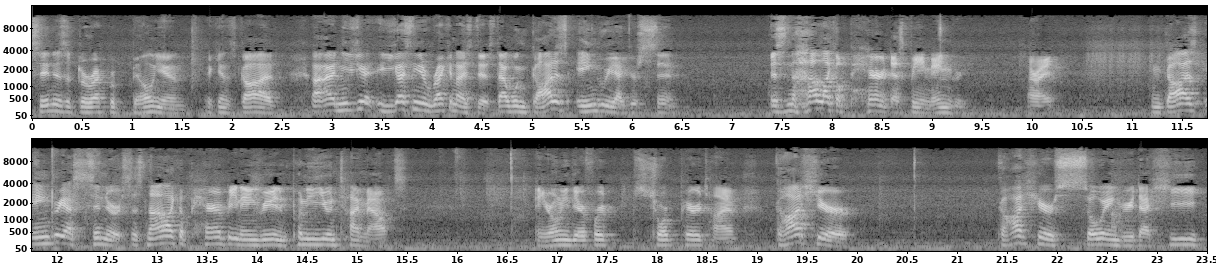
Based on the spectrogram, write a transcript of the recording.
sin is a direct rebellion against God. I need you, you guys need to recognize this: that when God is angry at your sin, it's not like a parent that's being angry. All right. When God is angry at sinners, it's not like a parent being angry and putting you in timeout, and you're only there for a short period of time. God here, God here is so angry that He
